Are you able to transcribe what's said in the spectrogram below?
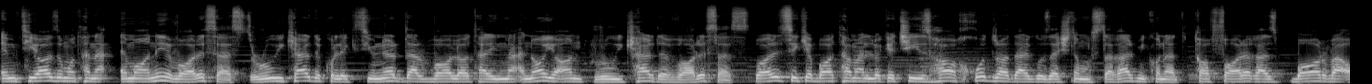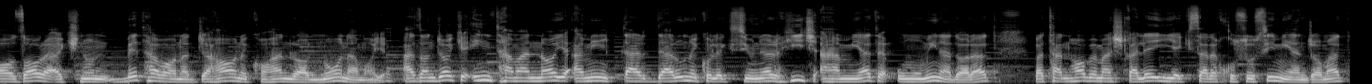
امتیاز متنعمانه وارث است. روی کرد کلکسیونر در والاترین معنای آن روی کرد وارث است. وارثی که با تملک چیزها خود را در گذشته مستقر می کند تا فارغ از بار و آزار اکنون بتواند جهان کهن را نو نماید. از آنجا که این تمنای عمیق در درون کلکسیونر هیچ اهمیت عمومی ندارد و تنها به مشغله یکسر خصوصی می انجامد.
